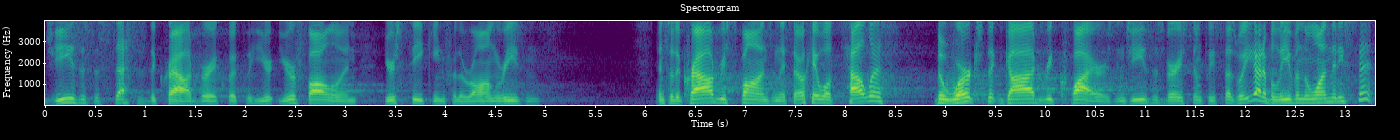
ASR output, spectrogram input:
Jesus assesses the crowd very quickly. You're, you're following, you're seeking for the wrong reasons. And so the crowd responds and they say, okay, well, tell us the works that God requires. And Jesus very simply says, well, you got to believe in the one that he sent.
